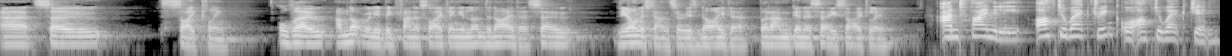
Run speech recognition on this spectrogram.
uh, so cycling. Although I'm not really a big fan of cycling in London either, so the honest answer is neither, but I'm going to say cycling. And finally, after work drink or after work gym?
